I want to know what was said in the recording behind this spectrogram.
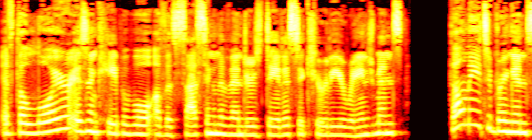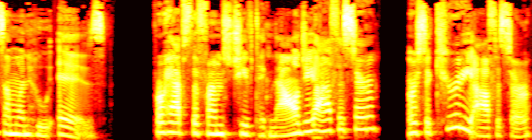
if the lawyer isn't capable of assessing the vendor's data security arrangements, they'll need to bring in someone who is. Perhaps the firm's chief technology officer or security officer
